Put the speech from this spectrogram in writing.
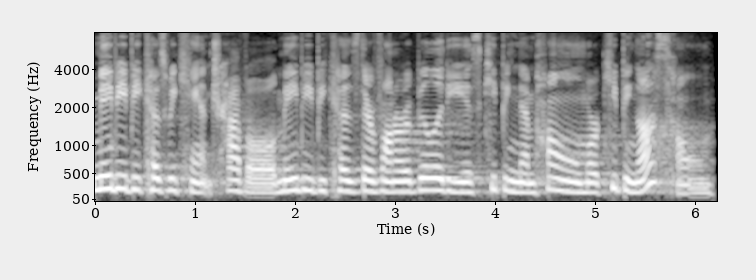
Maybe because we can't travel, maybe because their vulnerability is keeping them home or keeping us home.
